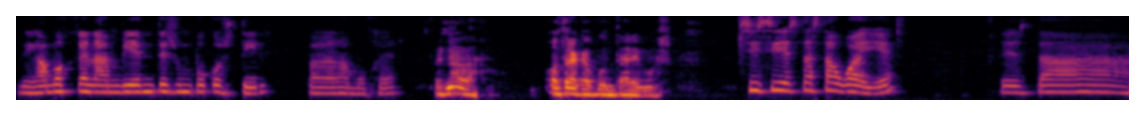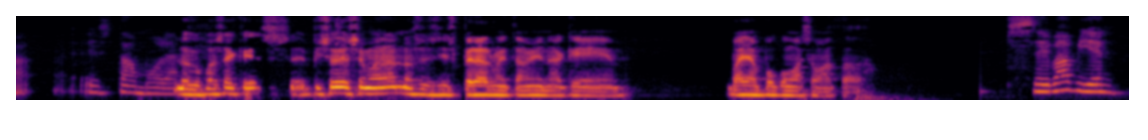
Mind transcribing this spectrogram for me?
digamos que el ambiente es un poco hostil para la mujer pues nada otra que apuntaremos sí sí esta está guay eh está está mola lo que pasa es que es episodio semanal no sé si esperarme también a que vaya un poco más avanzada se va bien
